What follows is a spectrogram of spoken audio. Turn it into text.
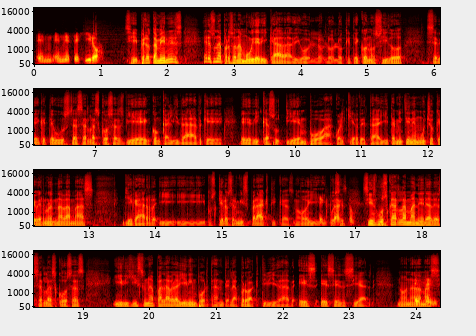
en, en ese giro. Sí, pero también eres, eres una persona muy dedicada, digo, lo, lo, lo, que te he conocido, se ve que te gusta hacer las cosas bien, con calidad, que le dedicas su tiempo a cualquier detalle. Y también tiene mucho que ver, no es nada más llegar y, pues quiero hacer mis prácticas, ¿no? Y, pues si es buscar la manera de hacer las cosas. Y dijiste una palabra bien importante, la proactividad es esencial. No nada más,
